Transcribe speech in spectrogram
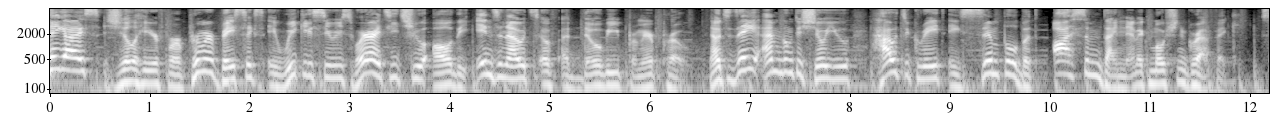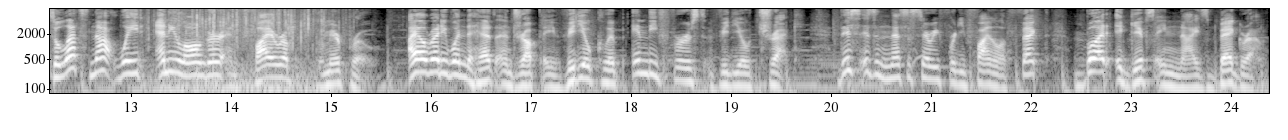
Hey guys, Jill here for Premiere Basics, a weekly series where I teach you all the ins and outs of Adobe Premiere Pro. Now today I'm going to show you how to create a simple but awesome dynamic motion graphic. So let's not wait any longer and fire up Premiere Pro. I already went ahead and dropped a video clip in the first video track. This isn't necessary for the final effect, but it gives a nice background.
